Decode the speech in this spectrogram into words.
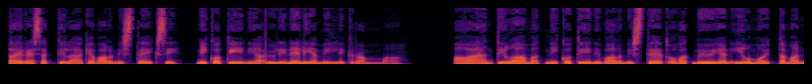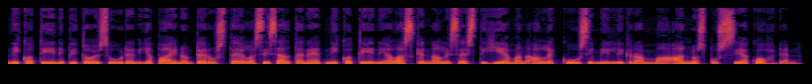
tai reseptilääkevalmisteiksi, nikotiinia yli 4 mg. AN tilaamat nikotiinivalmisteet ovat myyjän ilmoittaman nikotiinipitoisuuden ja painon perusteella sisältäneet nikotiinia laskennallisesti hieman alle 6 mg annospussia kohden.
